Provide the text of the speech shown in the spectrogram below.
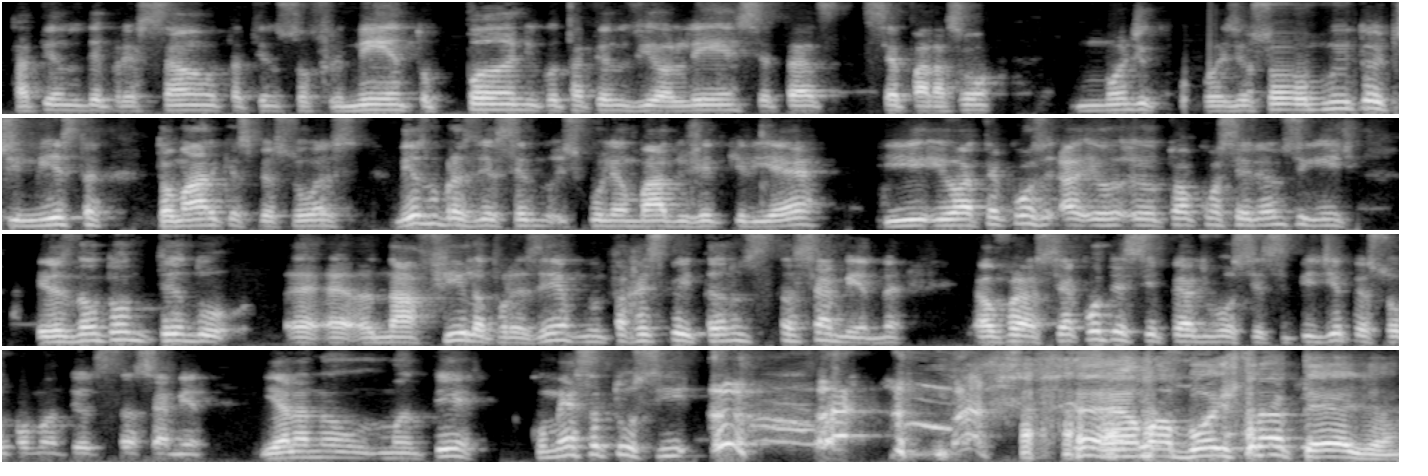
está tendo depressão, está tendo sofrimento, pânico, está tendo violência, está separação um monte de coisa. Eu sou muito otimista. Tomara que as pessoas, mesmo o brasileiro sendo esculhambado do jeito que ele é, e eu até eu estou aconselhando o seguinte: eles não estão tendo é, é, na fila, por exemplo, não está respeitando o distanciamento, né? Eu falo, se acontecer perto de você, se pedir a pessoa para manter o distanciamento e ela não manter, começa a tossir. É uma boa estratégia.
